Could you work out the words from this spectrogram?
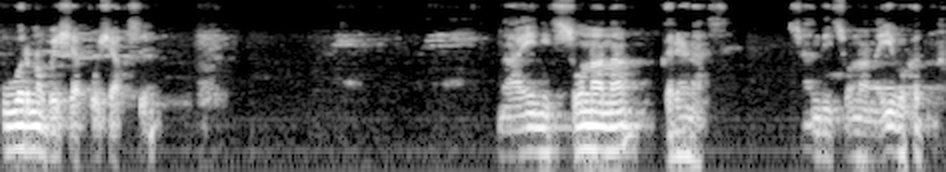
કુંવરનો પૈસા પોશાક છે. ના, એની સોનાના ઘરેણા છે. ચાંદી સોનાના એ વખતના.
